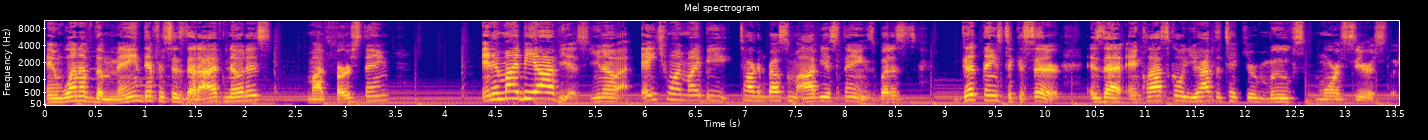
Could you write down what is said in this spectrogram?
And one of the main differences that I've noticed, my first thing, and it might be obvious, you know, H1 might be talking about some obvious things, but it's good things to consider is that in classical, you have to take your moves more seriously.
